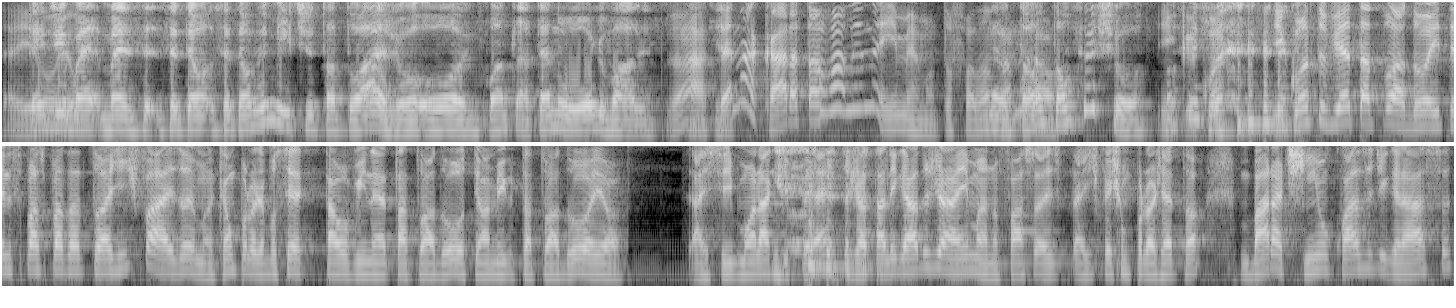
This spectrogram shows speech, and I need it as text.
Aí Entendi, eu, eu... mas você tem, você tem um limite de tatuagem? Ou, ou, enquanto até no olho vale? Ah, até na cara tá valendo aí, meu irmão. Tô falando Não, então, então fechou. Então enquanto, fechou. enquanto vier tatuador aí, tendo espaço pra tatuar, a gente faz. Oi, mano, quer um projeto? Você tá ouvindo é tatuador, tem um amigo tatuador aí, ó. Aí se morar aqui perto, já tá ligado já, hein, mano. Faço, a gente fecha um projeto, ó, baratinho, quase de graça.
